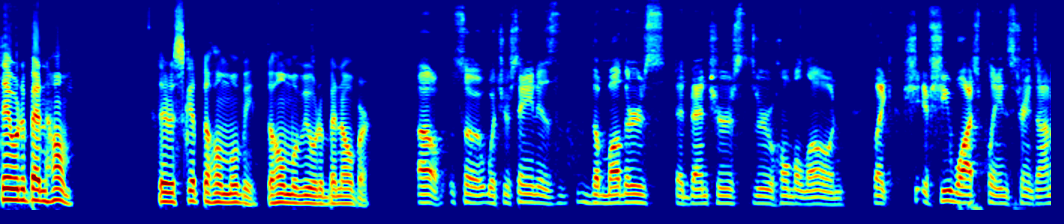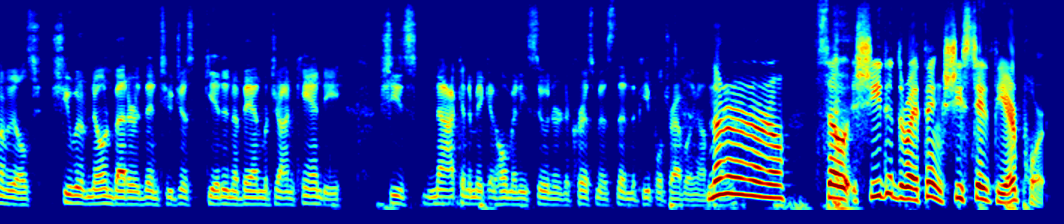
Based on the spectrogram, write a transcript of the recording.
they would have been home. They would have skipped the whole movie. The whole movie would have been over. Oh, so what you're saying is the mother's adventures through Home Alone. Like, she, if she watched Planes, Trains, Automobiles, she would have known better than to just get in a van with John Candy. She's not going to make it home any sooner to Christmas than the people traveling on. No, no, no, no, no. So she did the right thing. She stayed at the airport.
